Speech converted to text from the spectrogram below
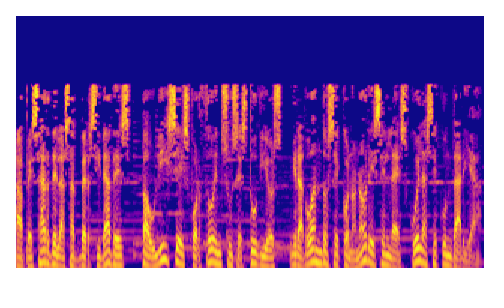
A pesar de las adversidades, Pauli se esforzó en sus estudios, graduándose con honores en la escuela secundaria.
